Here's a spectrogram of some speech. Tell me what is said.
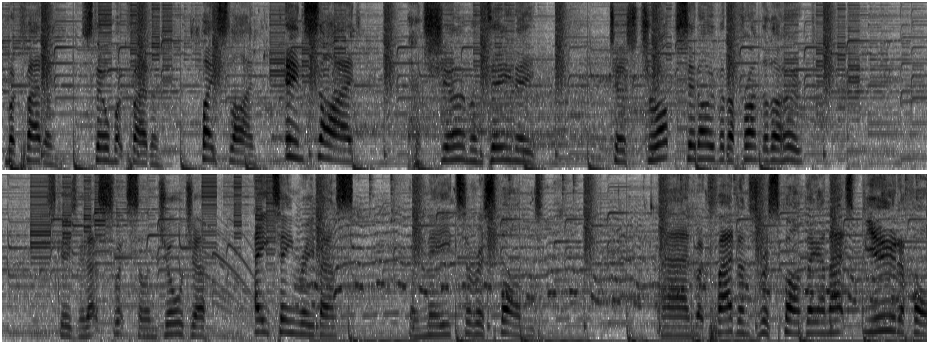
McFadden, still McFadden. Baseline, inside, and Shermadini just drops it over the front of the hoop. Excuse me, that's Switzerland. Georgia, 18 rebounds. They need to respond. And McFadden's responding, and that's beautiful.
